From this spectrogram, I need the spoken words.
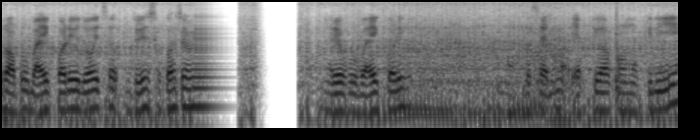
મિત્રો, આપણું બાઇક પડ્યું, જોઈ જોઈ શકો છો. અરે આપણું બાઇક પડ્યું આપણે સાઈડમાં એક્ટિવા પણ મૂકી દઈએ.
